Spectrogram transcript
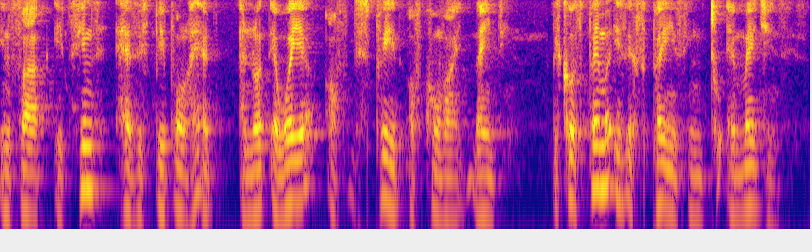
In fact, it seems as if people had are not aware of the spread of COVID-19 because Pemba is experiencing two emergencies,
